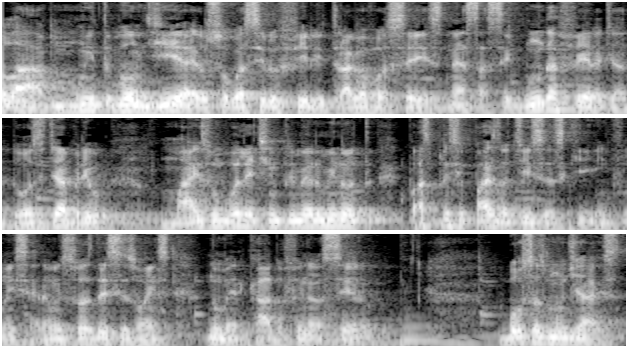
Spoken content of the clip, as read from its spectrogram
Olá, muito bom dia. Eu sou Guaciro Filho e trago a vocês nessa segunda-feira, dia 12 de abril, mais um boletim primeiro minuto com as principais notícias que influenciarão em suas decisões no mercado financeiro. Bolsas mundiais.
